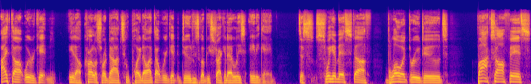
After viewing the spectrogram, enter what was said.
I thought we were getting, you know, Carlos Rodon 2.0. I thought we were getting a dude who's going to be striking at least 80 game. Just swing and miss stuff, blowing through dudes, box office,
